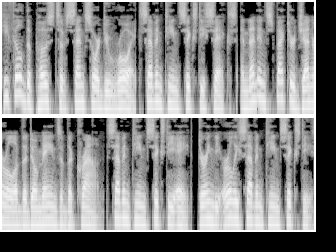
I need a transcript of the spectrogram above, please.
He filled the posts of censor du Roi (1766) and then Inspector General of the Domains of the Crown (1768). During the early 1760s,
